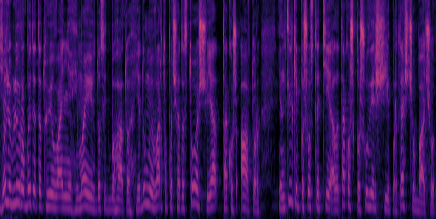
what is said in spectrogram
Я люблю робити татуювання і маю їх досить багато. Я думаю, варто почати з того, що я також автор. Я не тільки пишу статті, але також пишу вірші про те, що бачу.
